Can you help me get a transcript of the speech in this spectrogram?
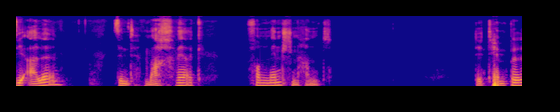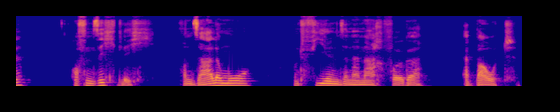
Sie alle sind Machwerk von Menschenhand. Der Tempel offensichtlich von Salomo und vielen seiner Nachfolger erbaut,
